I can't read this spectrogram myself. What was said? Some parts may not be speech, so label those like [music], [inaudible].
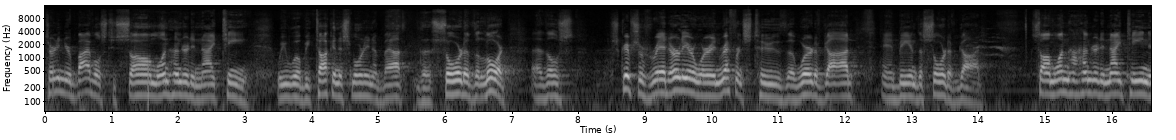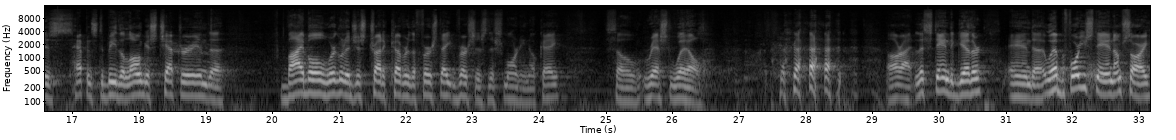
turn in your Bibles to Psalm 119. We will be talking this morning about the sword of the Lord. Uh, those scriptures read earlier were in reference to the Word of God and being the sword of God. Psalm 119 is, happens to be the longest chapter in the Bible. We're going to just try to cover the first eight verses this morning, okay? So rest well. [laughs] All right, let's stand together. And, uh, well, before you stand, I'm sorry.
